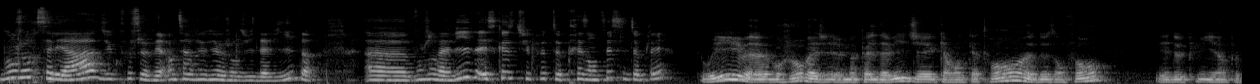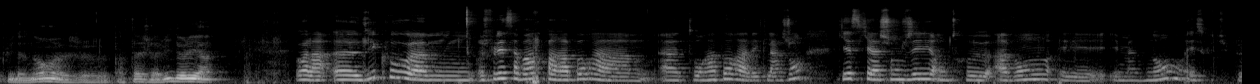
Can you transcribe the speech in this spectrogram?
Bonjour, c'est Léa. Du coup, je vais interviewer aujourd'hui David. Euh, bonjour David, est-ce que tu peux te présenter s'il te plaît? Oui, bah, bonjour, bah, je m'appelle David, j'ai 44 ans, euh, deux enfants, et depuis un peu plus d'un an, euh, je partage la vie de Léa. Voilà, du coup, je voulais savoir par rapport à, à ton rapport avec l'argent, qu'est-ce qui a changé entre avant et, et maintenant? Est-ce que tu peux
